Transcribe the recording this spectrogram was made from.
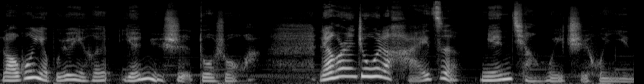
老公也不愿意和严女士多说话，两个人就为了孩子勉强维持婚姻。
